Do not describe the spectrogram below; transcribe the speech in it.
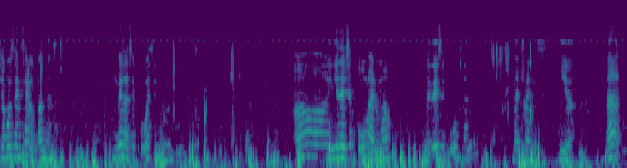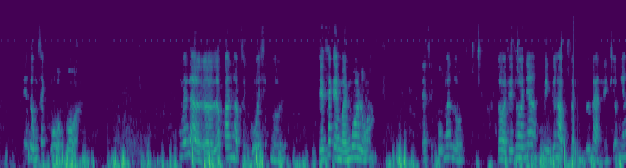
Cho cô xem sách của con nào. Không biết là sách cũ hay sách mới à, hình như đây sách cũ mà đúng không phải đây sách cũ không ta My friends bìa à cái giống sách cũ của cô à không biết là ở lớp con học sách cũ hay sách mới cái sách em mới mua đúng không? Đấy, sách cũ mất rồi. Rồi thế thôi nhá. Mình cứ học phần cơ bản này trước nhé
